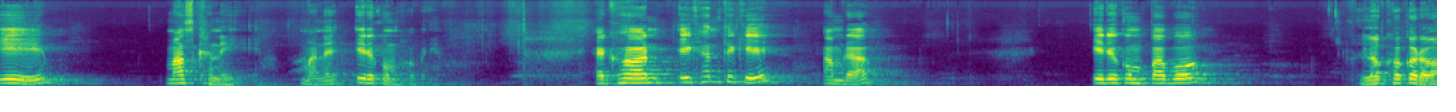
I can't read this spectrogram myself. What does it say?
এ মাঝখানে মানে এরকম হবে। এখন এখান থেকে আমরা এরকম পাবো, লক্ষ্য করো,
